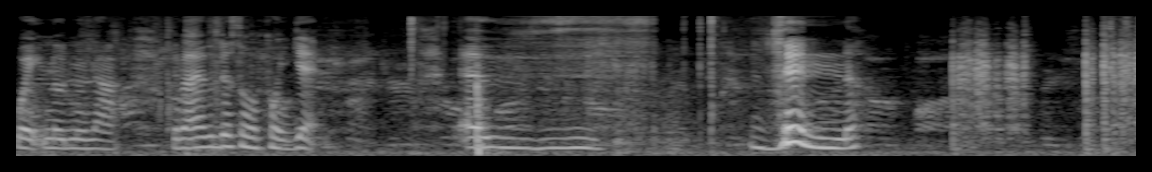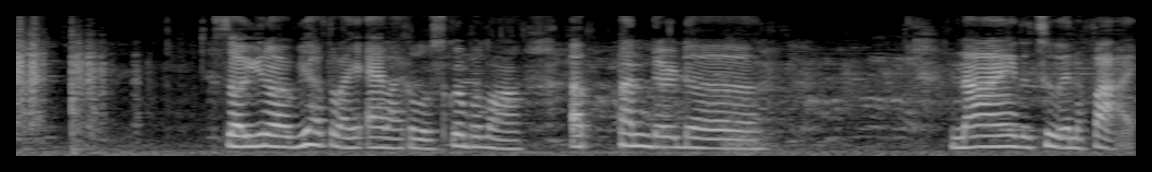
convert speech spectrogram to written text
wait, no, no, not. We're not at the decimal point yet. And then, so, you know, we have to, like, add, like, a little scribble line up under the 9, the 2, and the 5.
